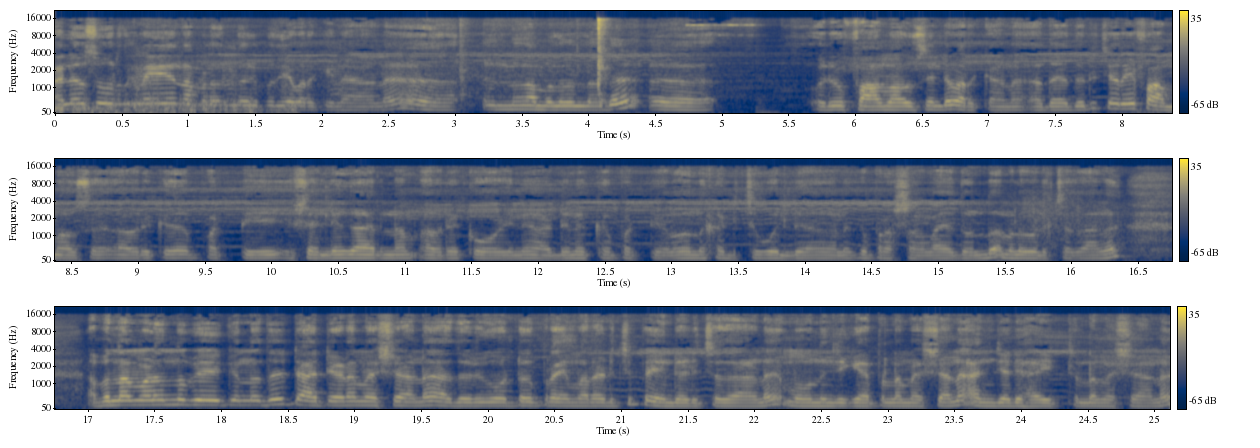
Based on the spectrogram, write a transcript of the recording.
ഹലോ സുഹൃത്തുക്കളെ നമ്മൾ ഇന്നൊരു പുതിയ വർക്കിനാണ് ഇന്ന് നമ്മളുള്ളത് ഒരു ഫാം ഹൗസിന്റെ വർക്കാണ്. അതായത് ഒരു ചെറിയ ഫാം ഹൗസ് അവർക്ക് പട്ടി ശല്യം കാരണം അവരെ കോഴിന് അടിനൊക്കെ പട്ടികൾ വന്ന് കടിച്ചു കൊല്ലുക അങ്ങനെയൊക്കെ പ്രശ്നങ്ങളായതുകൊണ്ട് നമ്മൾ വിളിച്ചതാണ്. അപ്പം നമ്മളിന്ന് ഉപയോഗിക്കുന്നത് ടാറ്റയുടെ മെഷാണ്. അതൊരു കോട്ട് പ്രൈമർ അടിച്ച് പെയിന്റ് അടിച്ചതാണ്. മൂന്നിഞ്ച് ക്യാപ്പുള്ള മെഷാണ്. അഞ്ചടി ഹൈറ്റുള്ള മെഷാണ്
